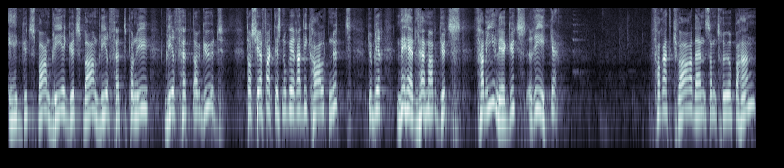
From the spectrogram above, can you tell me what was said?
er Guds barn, blir Guds barn, blir født på ny, blir født av Gud. Det skjer faktisk noe radikalt nytt. Du blir medlem av Guds familie, Guds rike. For at hver den som tror på Han,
